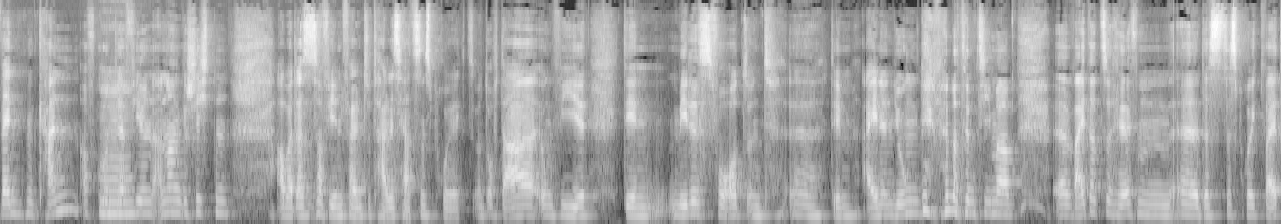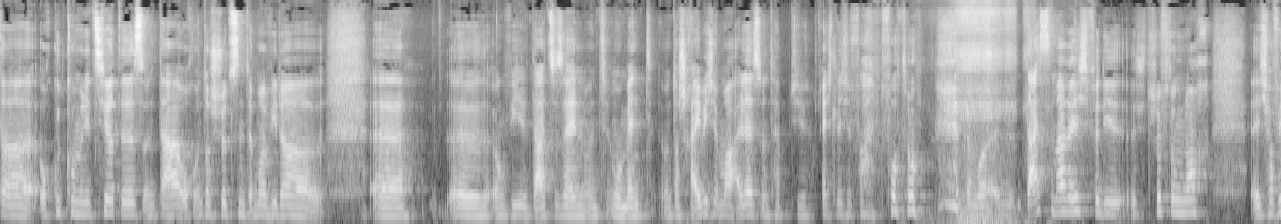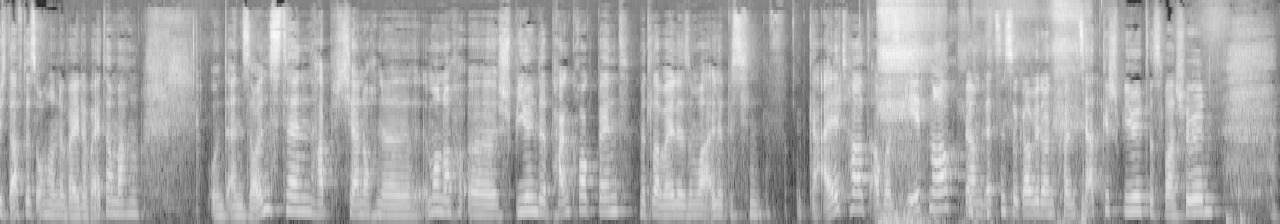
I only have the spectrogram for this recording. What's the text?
wenden kann aufgrund mhm. der vielen anderen Geschichten. Aber das ist auf jeden Fall ein totales Herzensprojekt. Und auch da irgendwie den Mädels vor Ort und äh, dem einen Jungen, den wir noch im Team haben, äh, weiterzuhelfen, äh, dass das Projekt weiter auch gut kommuniziert ist und da auch unterstützend immer wieder äh, äh, irgendwie da zu sein. Und im Moment unterschreibe ich immer alles und habe die rechtliche Verantwortung. das mache ich für die Stiftung noch. Ich hoffe, ich darf das auch noch eine Weile weitermachen. Und ansonsten habe ich ja noch eine immer noch äh, spielende Punkrock-Band. Mittlerweile sind wir alle ein bisschen gealtert, aber es geht noch. Wir haben letztens sogar wieder ein Konzert gespielt, das war schön.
